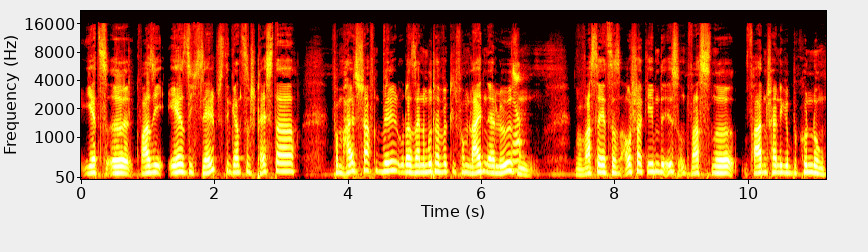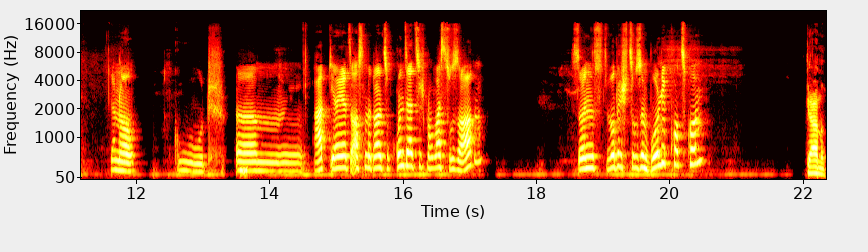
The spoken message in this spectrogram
jetzt äh, quasi er sich selbst den ganzen Stress da vom Hals schaffen will oder seine Mutter wirklich vom Leiden erlösen. Was da jetzt das Ausschlaggebende ist und was eine fadenscheinige Bekundung. Genau. Gut. Ähm, habt ihr jetzt erstmal dazu grundsätzlich noch was zu sagen? Sonst würde ich zur Symbolik kurz kommen. Gerne.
